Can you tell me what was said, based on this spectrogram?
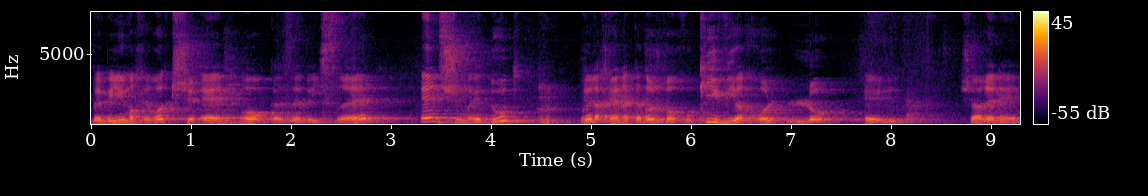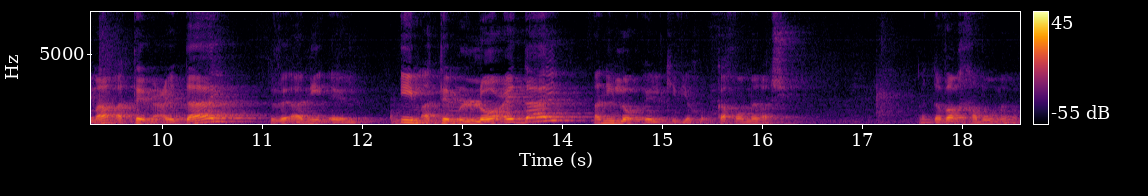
במילים אחרות, כשאין אור כזה בישראל, אין שום עדות, ולכן הקדוש ברוך הוא כביכול לא אל. שהרי נאמר, אתם עדיי ואני אל. אם אתם לא עדיי, אני לא אל כביכול. כך אומר רש"י. דבר חמור מאוד.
